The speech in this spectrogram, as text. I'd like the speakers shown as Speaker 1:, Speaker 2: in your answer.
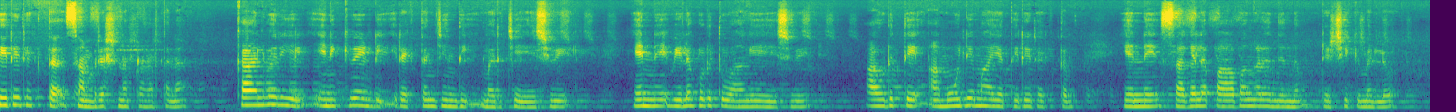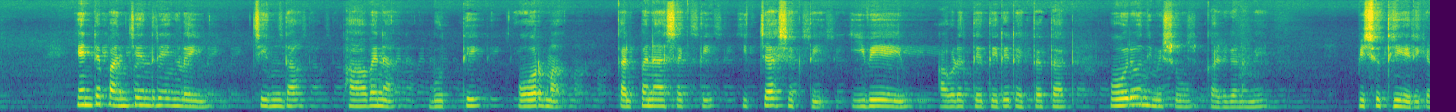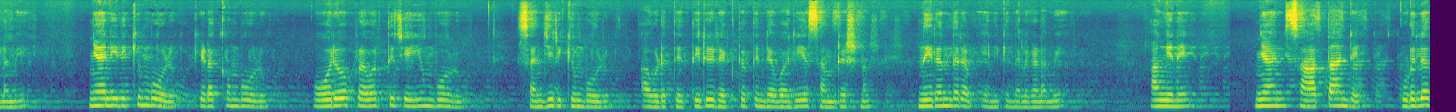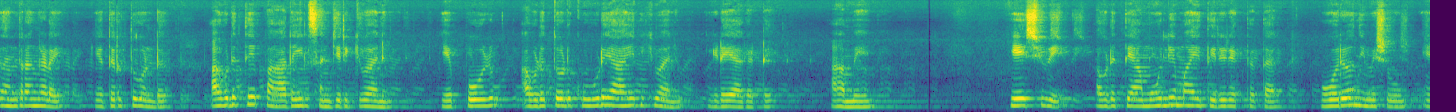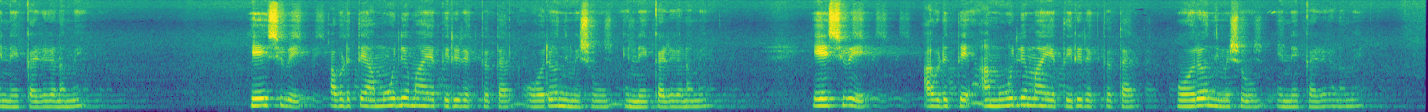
Speaker 1: തിരുരക്ത സംരക്ഷണ പ്രാർത്ഥന. കാൽവരിയിൽ എനിക്ക് വേണ്ടി രക്തം ചിന്തി മരിച്ച യേശുവെ. എന്നെ വില കൊടുത്തു വാങ്ങിയ യേശുവെ. അവിടുത്തെ അമൂല്യമായ തിരുരക്തം എന്നെ സകല പാപങ്ങളിൽ നിന്നും രക്ഷിക്കുമല്ലോ. എന്റെ പഞ്ചേന്ദ്രിയങ്ങളെയും ചിന്ത ഭാവന ബുദ്ധി ഓർമ്മ കൽപ്പനാശക്തി ഇച്ഛാശക്തി ഇവയെയും അവിടുത്തെ തിരുരക്തത്താൽ ഓരോ നിമിഷവും കഴുകണമേ. വിശുദ്ധീകരിക്കണമേ. ഞാൻ ഇരിക്കുമ്പോഴും കിടക്കുമ്പോഴും ഓരോ പ്രവൃത്തി ചെയ്യുമ്പോഴും സഞ്ചരിക്കുമ്പോഴും അവിടുത്തെ തിരുരക്തത്തിന്റെ വലിയ സംരക്ഷണം നിരന്തരം എനിക്ക് നൽകണമേ. അങ്ങനെ ഞാൻ സാത്താന്റെ കുടലതന്ത്രങ്ങളെ എതിർത്തുകൊണ്ട് അവിടുത്തെ പാതയിൽ സഞ്ചരിക്കുവാനും എപ്പോഴും അവിടുത്തോട് കൂടെ ആയിരിക്കുവാനും ഇടയാകട്ടെ. ആമേൻ. യേശുവെ അവിടുത്തെ അമൂല്യമായ തിരുരക്തത്താൽ ഓരോ നിമിഷവും എന്നെ കഴുകണമേ. യേശുവെ അവിടുത്തെ അമൂല്യമായ തിരുരക്തത്താൽ ഓരോ നിമിഷവും എന്നെ കഴുകണമേ. യേശുവെ അവിടുത്തെ അമൂല്യമായ തിരുരക്തത്താൽ ഓരോ നിമിഷവും എന്നെ കഴുകണമേ.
